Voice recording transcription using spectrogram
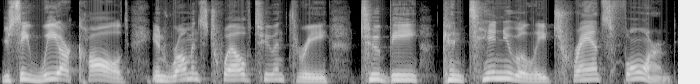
You see, we are called in Romans 12, 2 and 3 to be continually transformed.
